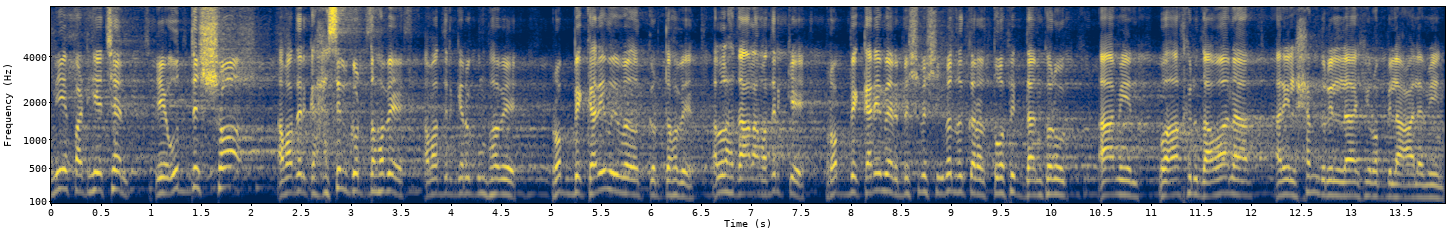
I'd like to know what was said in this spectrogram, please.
নিয়ে পাঠিয়েছেন এই উদ্দেশ্য আমাদেরকে হাসিল করতে হবে, আমাদেরকে এরকম ভাবে রব্বে কারিম ইবাদত করতে হবে। আল্লাহ তাআলা আমাদেরকে রব্বে কারিমের বেশি বেশি ইবাদত করার তৌফিক দান করুক। আমিন। ও আখির দাওয়ানা আনিল আলহামদুলিল্লাহি রব্বিল আলামিন।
